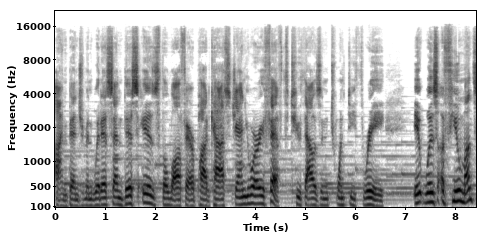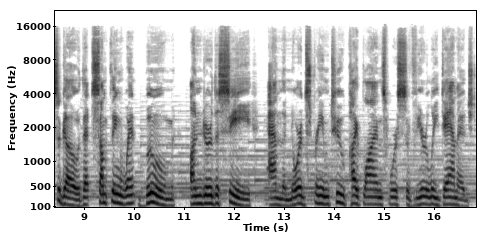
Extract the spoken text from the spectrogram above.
I'm Benjamin Wittes, and this is the Lawfare Podcast, January 5th, 2023. It was a few months ago that something went boom under the sea and the Nord Stream 2 pipelines were severely damaged.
